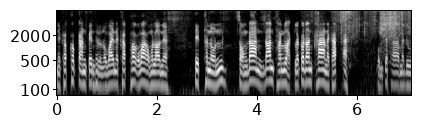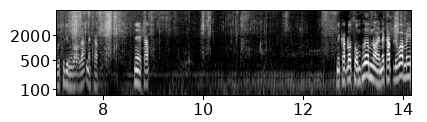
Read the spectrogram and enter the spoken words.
นี่ครับเขากันเป็นถนนเอาไว้นะครับเท่ากับว่าของเราเนี่ยติดถนนสองด้านด้านทางหลักแล้วก็ด้านข้างนะครับอะผมจะพามาดูที่ดินของเราแล้วนะครับนี่ครับนี่ครับเราถมเพิ่มหน่อยนะครับ หรือว่าไม่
